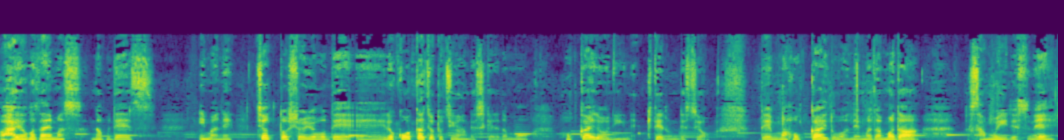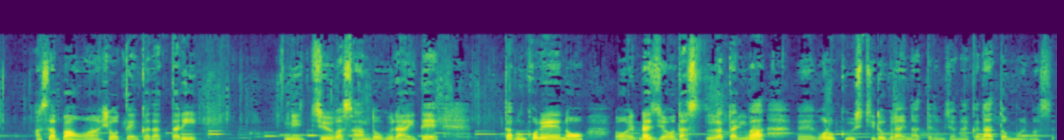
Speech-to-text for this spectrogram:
おはようございます。のぶです。今ね、ちょっと所用で、えー、旅行とはちょっと違うんですけれども、北海道に、ね、来てるんですよ。で、まあ、北海道はね、まだまだ寒いですね。朝晩は氷点下だったり、日中は3度ぐらいで、多分これのラジオを出すあたりは、えー、5、6、7度ぐらいになってるんじゃないかなと思います。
